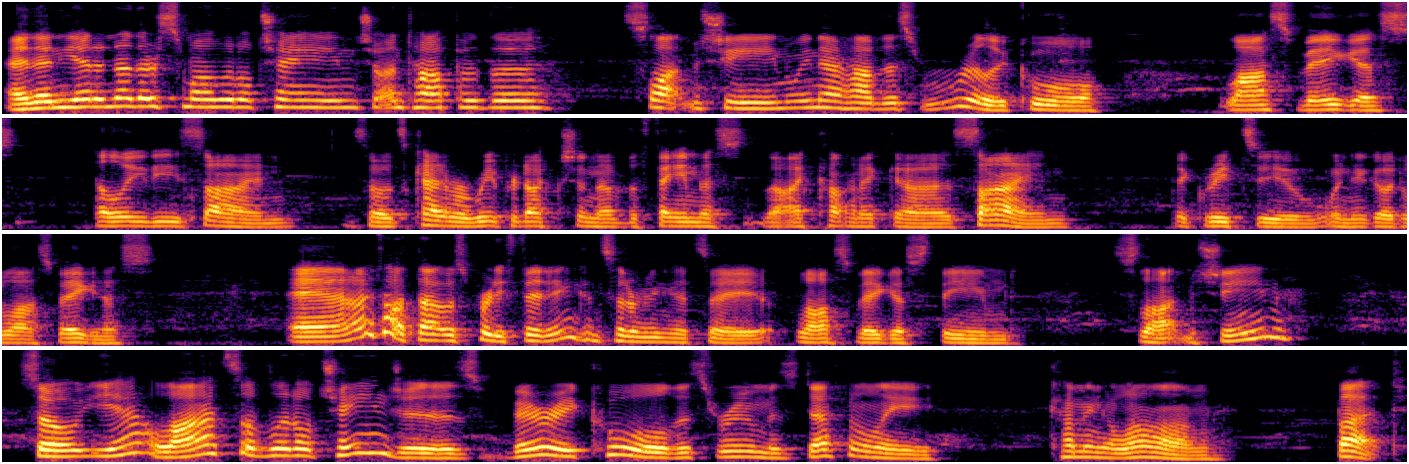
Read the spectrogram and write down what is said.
And then yet another small little change on top of the slot machine, we now have this really cool Las Vegas LED sign. So it's kind of a reproduction of the famous, the iconic uh, sign that greets you when you go to Las Vegas. And I thought that was pretty fitting considering it's a Las Vegas themed slot machine. So yeah, lots of little changes. Very cool. This room is definitely coming along. But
